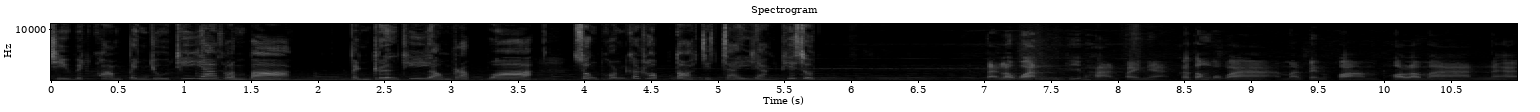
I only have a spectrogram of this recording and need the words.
ชีวิตความเป็นอยู่ที่ยากลำบาก เป็นเรื่องที่ยอมรับว่าส่งผลกระทบต่อจิตใจอย่างที่สุดแต่ละวันที่ผ่านไปเนี่ยก็ต้องบอกว่ามันเป็นความทรมานนะฮะ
